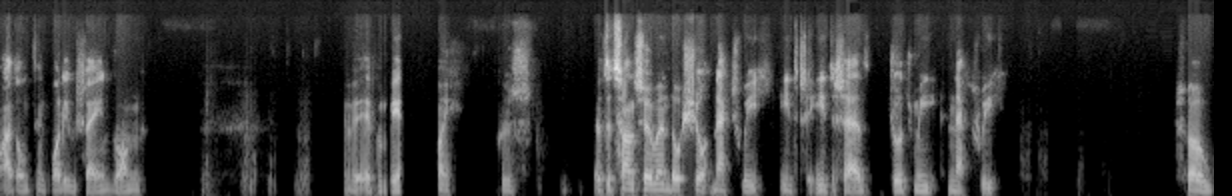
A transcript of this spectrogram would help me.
I don't think what he was saying wrong. If, if I'm being like, because if the transfer window shut next week, he'd he'd said, "Judge me next week." So,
